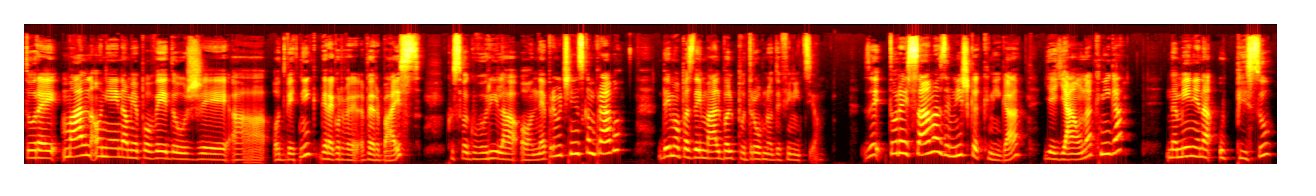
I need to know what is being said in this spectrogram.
Torej, malo o njej nam je povedal že uh, odvetnik Gregor Verbajs, ko smo govorili o nepremičninskem pravu, dajmo pa zdaj malo bolj podrobno definicijo. Zdaj, torej, sama zemljiška knjiga je javna knjiga, namenjena upisu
